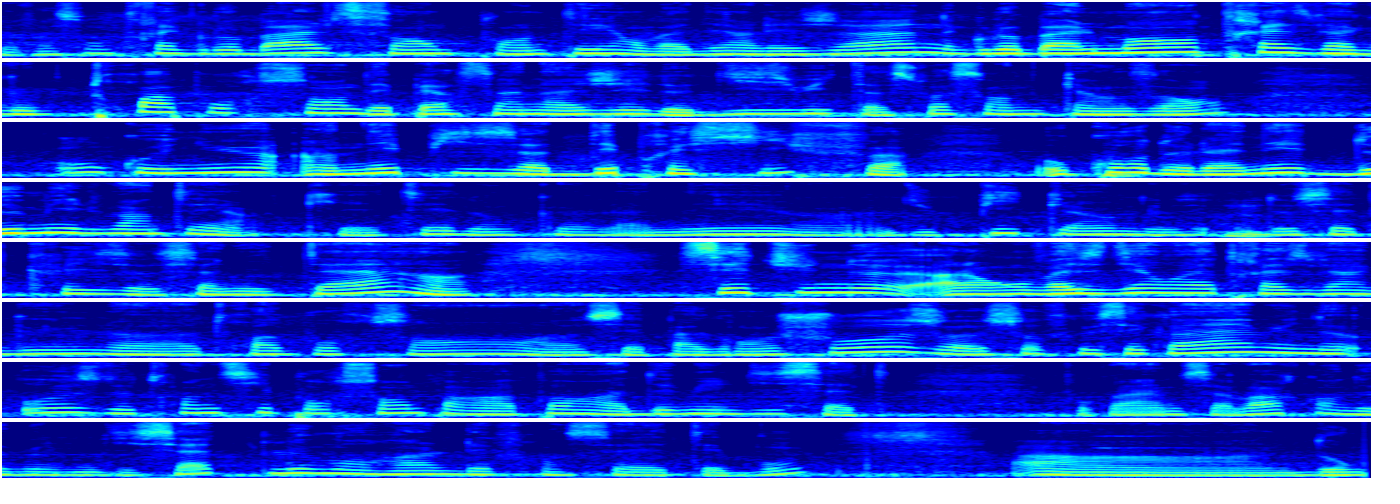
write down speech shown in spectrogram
De façon très globale, sans pointer, on va dire, les jeunes. Globalement, 13,3% des personnes âgées de 18 à 75 ans ont connu un épisode dépressif au cours de l'année 2021, qui était donc euh, l'année euh, du pic hein, de, de cette crise sanitaire. C'est une. Alors on va se dire, ouais, 13,3%, euh, c'est pas grand chose, sauf que c'est quand même une hausse de 36% par rapport à 2017. Il faut quand même savoir qu'en 2017, le moral des Français était bon. Euh, donc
